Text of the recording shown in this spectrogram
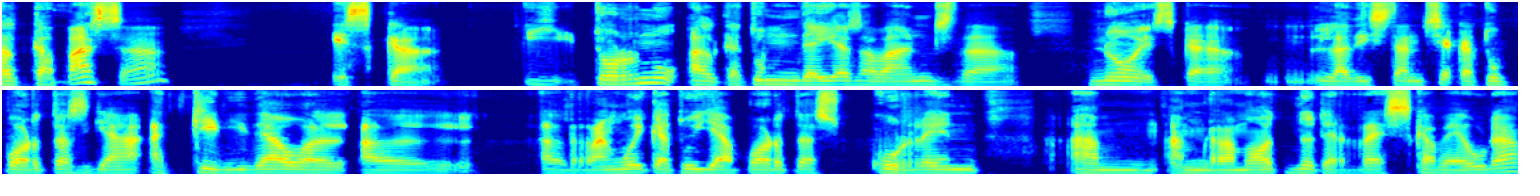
el que passa és que, i torno al que tu em deies abans de no és que la distància que tu portes ja adquirida o el, el, el rango que tu ja portes corrent amb, amb remot no té res que veure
